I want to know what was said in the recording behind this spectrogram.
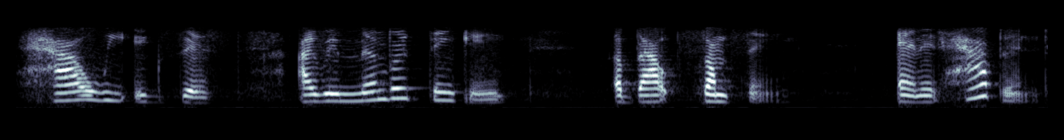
how we exist, I remember thinking about something and it happened.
